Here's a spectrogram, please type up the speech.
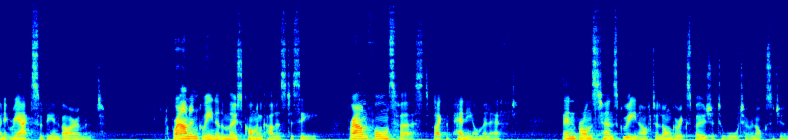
when it reacts with the environment. Brown and green are the most common colors to see. Brown forms first, like the penny on the left. Then bronze turns green after longer exposure to water and oxygen.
